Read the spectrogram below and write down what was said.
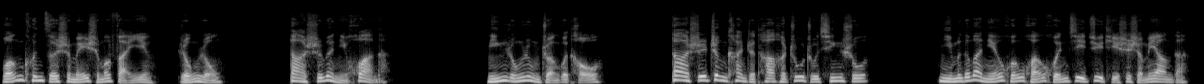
王坤则是没什么反应。荣荣，大师问你话呢。宁荣荣转过头，大师正看着他和朱竹清说：“你们的万年魂环魂技具体是什么样的？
